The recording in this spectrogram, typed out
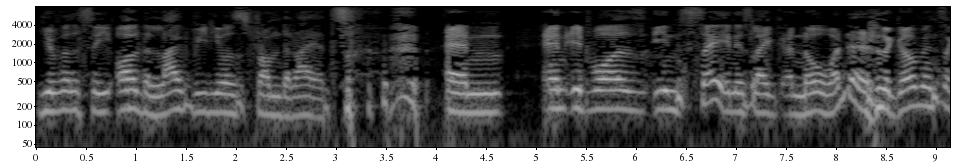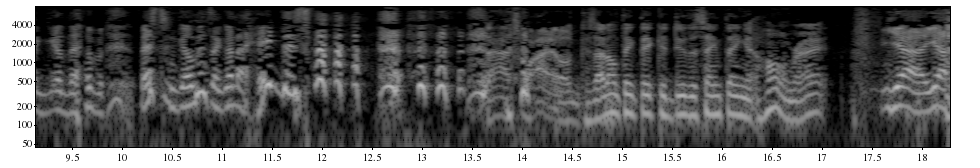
you will see all the live videos from the riots, and and it was insane. It's like uh, no wonder the governments, are, the Western governments, are gonna hate this. That's wild because I don't think they could do the same thing at home, right? Yeah, yeah.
